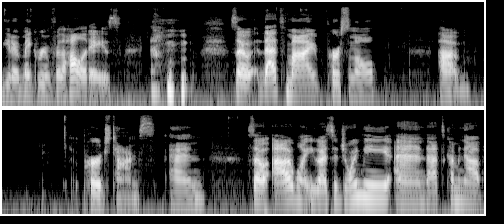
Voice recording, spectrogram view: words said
you know, make room for the holidays. so that's my personal um, purge times. And so I want you guys to join me, and that's coming up.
